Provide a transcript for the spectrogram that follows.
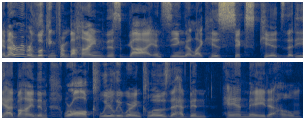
And I remember looking from behind this guy and seeing that like his six kids that he had behind him were all clearly wearing clothes that had been handmade at home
